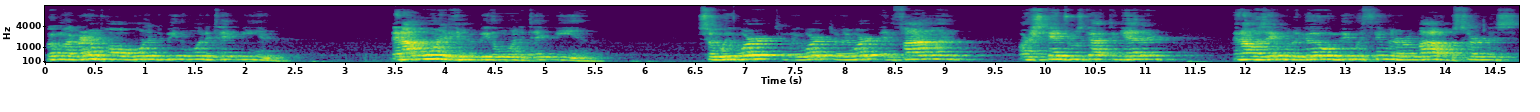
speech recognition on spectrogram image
But my grandpa wanted to be the one to take me in. And I wanted him to be the one to take me in. So we worked and we worked and we worked. And finally, our schedules got together. And I was able to go and be with him in a revival service.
